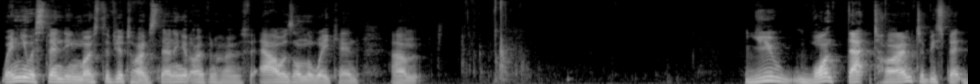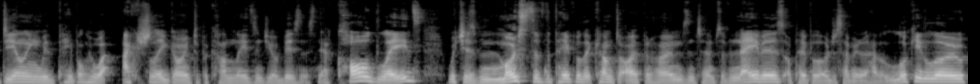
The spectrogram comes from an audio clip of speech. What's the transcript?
when you are spending most of your time standing at open homes for hours on the weekend, um, you want that time to be spent dealing with people who are actually going to become leads into your business. Now, cold leads, which is most of the people that come to open homes in terms of neighbors or people who are just having to have a looky loo,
